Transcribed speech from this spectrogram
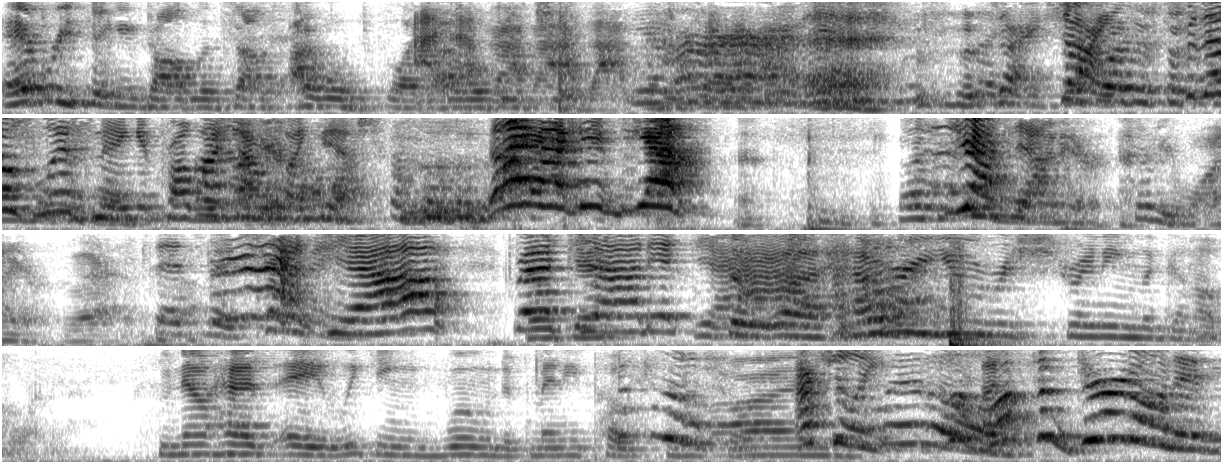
everything in Goblin sounds. I will like. I will beat you. Sorry, why sorry. there's such For those listening, it probably sounds like this. That's Jack gonna be one here. It's be one here. There. That's very charming. Okay. So, uh, how are you restraining the goblin, who now has a leaking wound of many pokes? in the shoulder? I- Actually, So rub some dirt on it,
